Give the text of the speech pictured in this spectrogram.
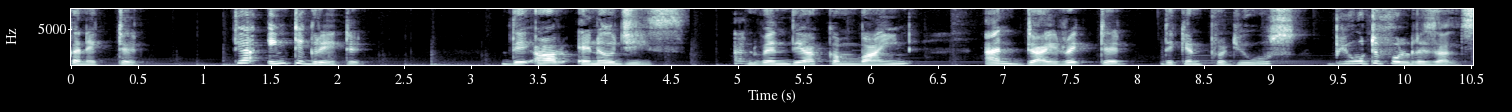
connected they are integrated they are energies and when they are combined and directed they can produce beautiful results.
